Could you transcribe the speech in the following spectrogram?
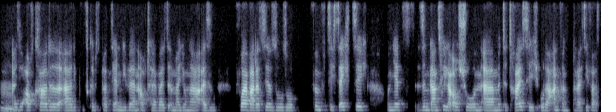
Hm. Also auch gerade äh, die Brustkrebspatienten, die werden auch teilweise immer jünger. Also vorher war das ja so, so 50, 60 und jetzt sind ganz viele auch schon äh, Mitte 30 oder Anfang 30, was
